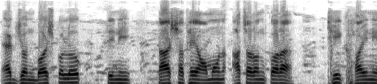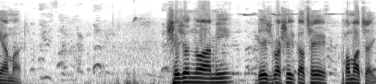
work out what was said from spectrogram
একজন বয়স্ক লোক, তিনি তার সাথে অমন আচরণ করা ঠিক হয়নি আমার। সেজন্য আমি দেশবাসীর কাছে ক্ষমা চাই।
